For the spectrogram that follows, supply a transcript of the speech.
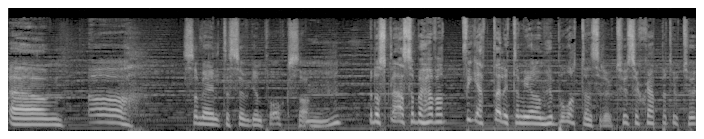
Um, oh, som jag är lite sugen på också. Mm. Men då skulle jag alltså behöva veta lite mer om hur båten ser ut. Hur ser skeppet ut? Hur,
